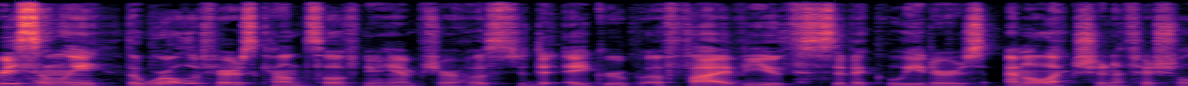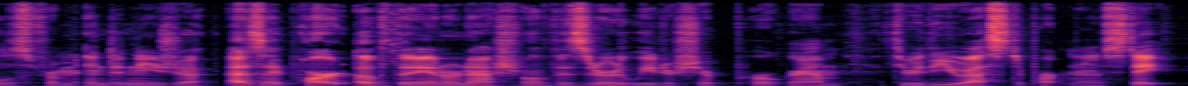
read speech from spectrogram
Recently, the World Affairs Council of New Hampshire hosted a group of five youth civic leaders and election officials from Indonesia as a part of the International Visitor Leadership Program through the U.S. Department of State.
